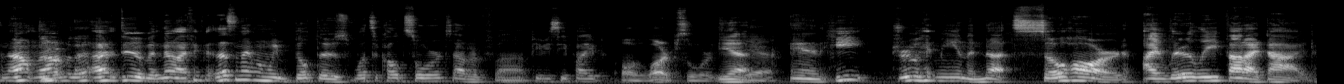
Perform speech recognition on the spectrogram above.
don't Do you remember that? I do, but no, I think that's the night when we built those. What's it called? Swords out of uh, PVC pipe. Oh, LARP swords. Yeah. Yeah. And he Drew hit me in the nuts so hard, I literally thought I died.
